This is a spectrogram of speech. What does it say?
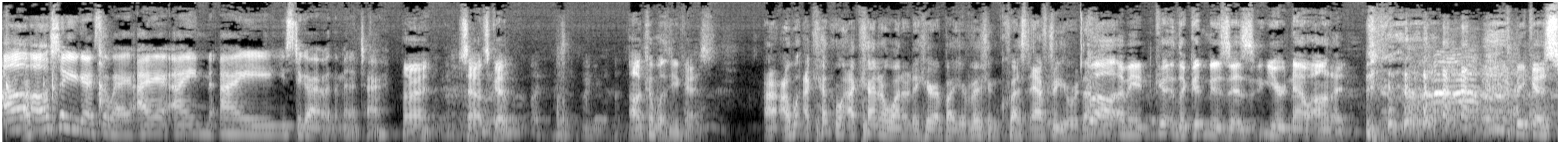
I'll, I'll show you guys the way. I, I, I used to go out with a Minotaur. All right, sounds good. I'll come with you guys. I kind of I kind of wanted to hear about your vision quest after you were done. Well, I mean, g- the good news is you're now on it because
